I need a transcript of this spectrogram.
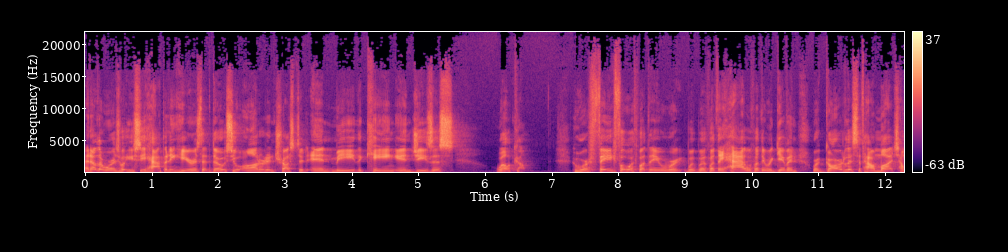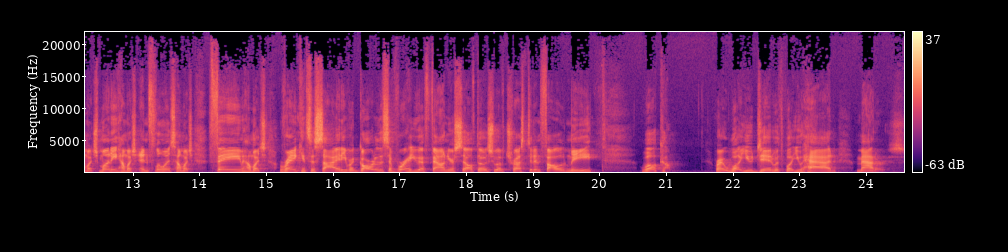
In other words, what you see happening here is that those who honored and trusted in me, the King, in Jesus, welcome. Who were faithful with what they were with what they had, with what they were given, regardless of how much, how much money, how much influence, how much fame, how much rank in society, regardless of where you have found yourself, those who have trusted and followed me, welcome. Right? What you did with what you had matters.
